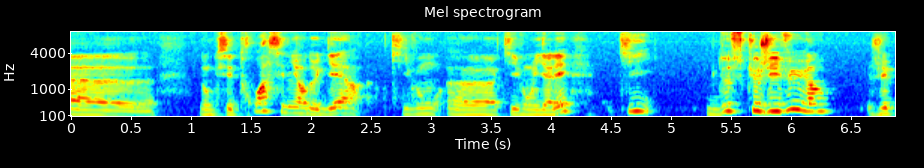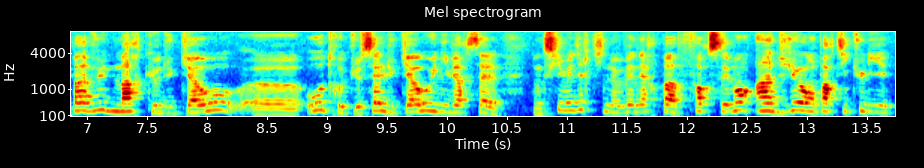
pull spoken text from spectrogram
Euh, donc c'est trois seigneurs de guerre qui vont, euh, qui vont y aller, qui, de ce que j'ai vu, hein, j'ai pas vu de marque du chaos euh, autre que celle du chaos universel. Donc ce qui veut dire qu'ils ne vénèrent pas forcément un dieu en particulier.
